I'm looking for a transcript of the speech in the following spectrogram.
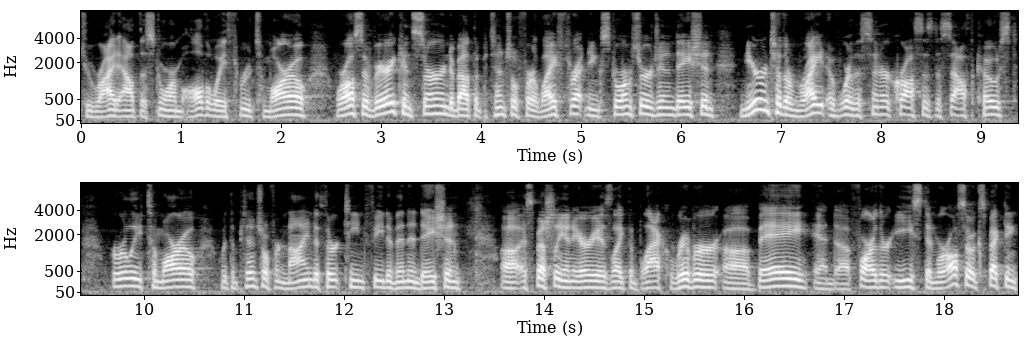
to ride out the storm all the way through tomorrow. We're also very concerned about the potential for life threatening storm surge inundation near and to the right of where the center crosses the south coast early tomorrow with the potential for 9 to 13 feet of inundation, uh, especially in areas like the Black River uh, Bay and uh, farther east. And we're also expecting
